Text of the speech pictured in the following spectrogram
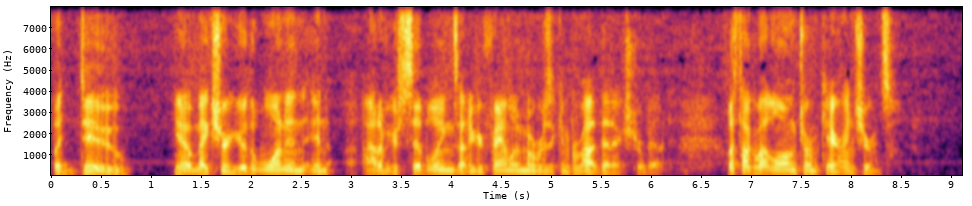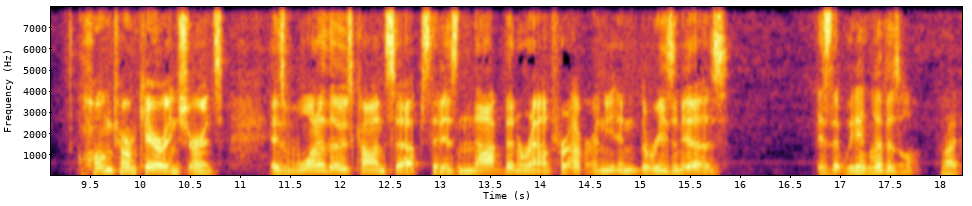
but do, you know, make sure you're the one in, in out of your siblings, out of your family members that can provide that extra bit. Let's talk about long term care insurance. Long term care insurance is one of those concepts that has not been around forever. And, and the reason is is that we didn't live as long. Right.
